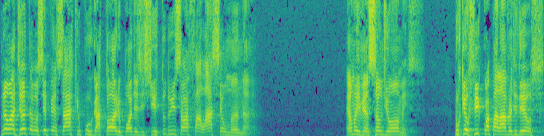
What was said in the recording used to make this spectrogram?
Não adianta você pensar que o purgatório pode existir. Tudo isso é uma falácia humana. É uma invenção de homens. Porque eu fico com a palavra de Deus.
